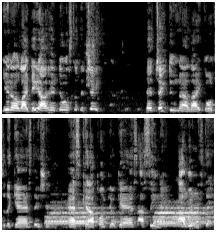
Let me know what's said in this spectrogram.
You know, like they out here doing stuff that Jake that Jake do now, like going to the gas station, asking, "Can I pump your gas?" I seen that. I witnessed that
